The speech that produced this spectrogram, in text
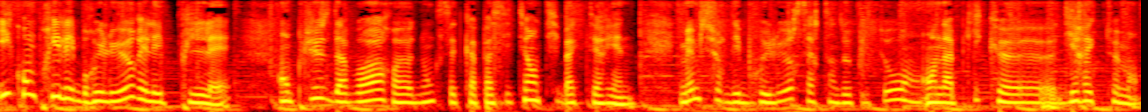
y compris les brûlures et les plaies, en plus d'avoir euh, donc cette capacité antibactérienne. Même sur des brûlures, certains hôpitaux en, en appliquent euh, directement.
